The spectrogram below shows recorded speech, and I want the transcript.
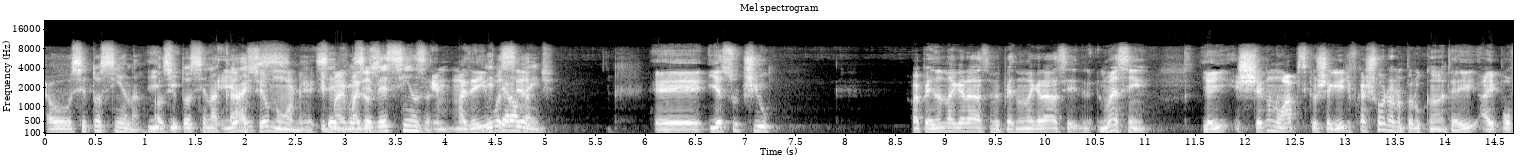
É o citocina. E- a ocitocina e- e cai. não sei o nome. E- Você, mas- mas você eu vê cinza. Mas aí você. literalmente. É, e é sutil. Vai perdendo a graça, vai perdendo a graça. E Não é assim. E aí chega no ápice que eu cheguei de ficar chorando pelo canto. Aí, aí pô,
